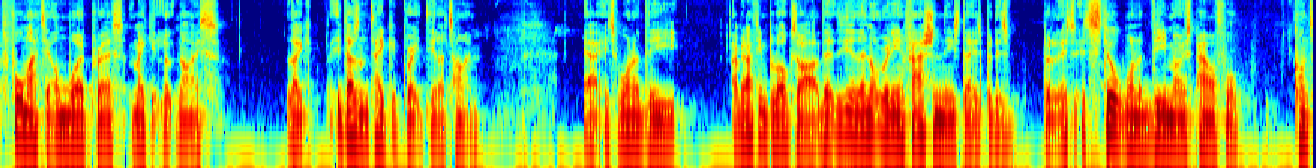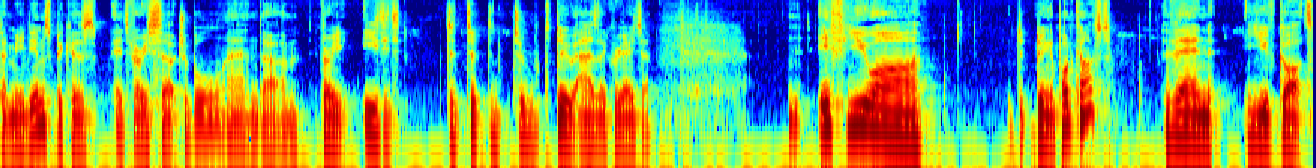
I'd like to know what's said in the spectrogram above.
format it on WordPress, make it look nice. Like it doesn't take a great deal of time. Uh, it's one of the, I mean, I think blogs are they're, you know, they're not really in fashion these days, but it's but it's, it's still one of the most powerful content mediums because it's very searchable and um, very easy to to, to, to, to do as a creator. If you are d- doing a podcast, then you've got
